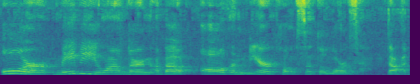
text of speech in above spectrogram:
or maybe you want to learn about all the miracles that the Lord's done.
